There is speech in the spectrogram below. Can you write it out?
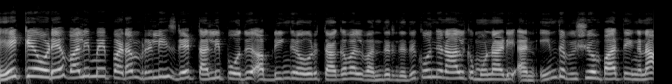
ஏகேவோடைய வலிமை படம் ரிலீஸ் டேட் தள்ளி போகுது அப்படிங்கிற ஒரு தகவல் வந்திருந்தது. கொஞ்ச நாளுக்கு முன்னாடி அண்ட் இந்த விஷயம் பாத்தீங்கன்னா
